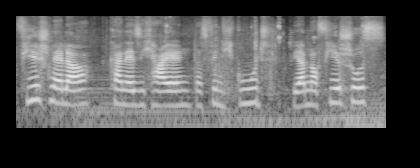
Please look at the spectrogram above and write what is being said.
Viel schneller kann er sich heilen. Das finde ich gut. Wir haben noch vier Schuss.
